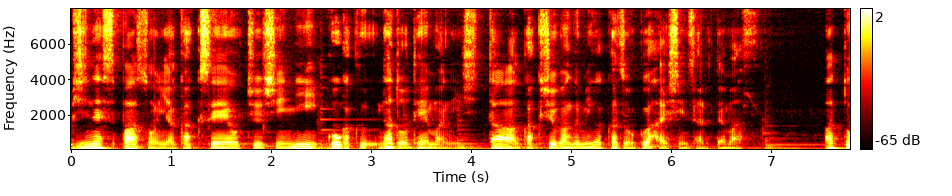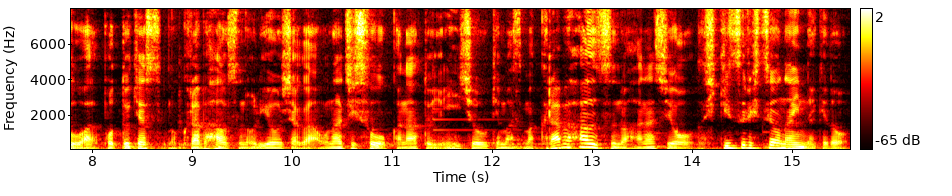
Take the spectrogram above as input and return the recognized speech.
ビジネスパーソンや学生を中心に語学などをテーマにした学習番組が数多く配信されてます。あとは、ポッドキャストのクラブハウスの利用者が同じそうかなという印象を受けます。まあ、クラブハウスの話を引きずる必要ないんだけど、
